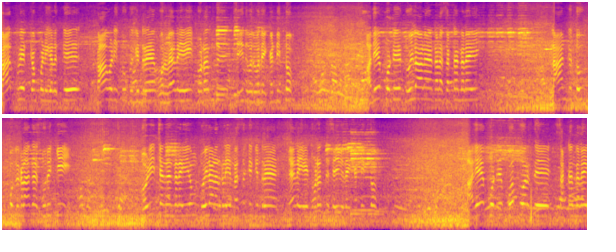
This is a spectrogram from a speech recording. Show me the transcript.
கார்ப்பரேட் கம்பெனிகளுக்கு காவடி தூக்குகின்ற ஒரு வேலையை தொடர்ந்து செய்து வருவதை கண்டித்தோம். அதே போன்று தொழிலாளர் நல சட்டங்களை நான்கு தொகுப்புகளாக சுருக்கி தொழிற்சங்கங்களையும் தொழிலாளர்களையும் நசுக்குகின்ற வேலையை தொடர்ந்து செய்வதை கண்டித்தோம். அதே போன்று போக்குவரத்து சட்டங்களை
